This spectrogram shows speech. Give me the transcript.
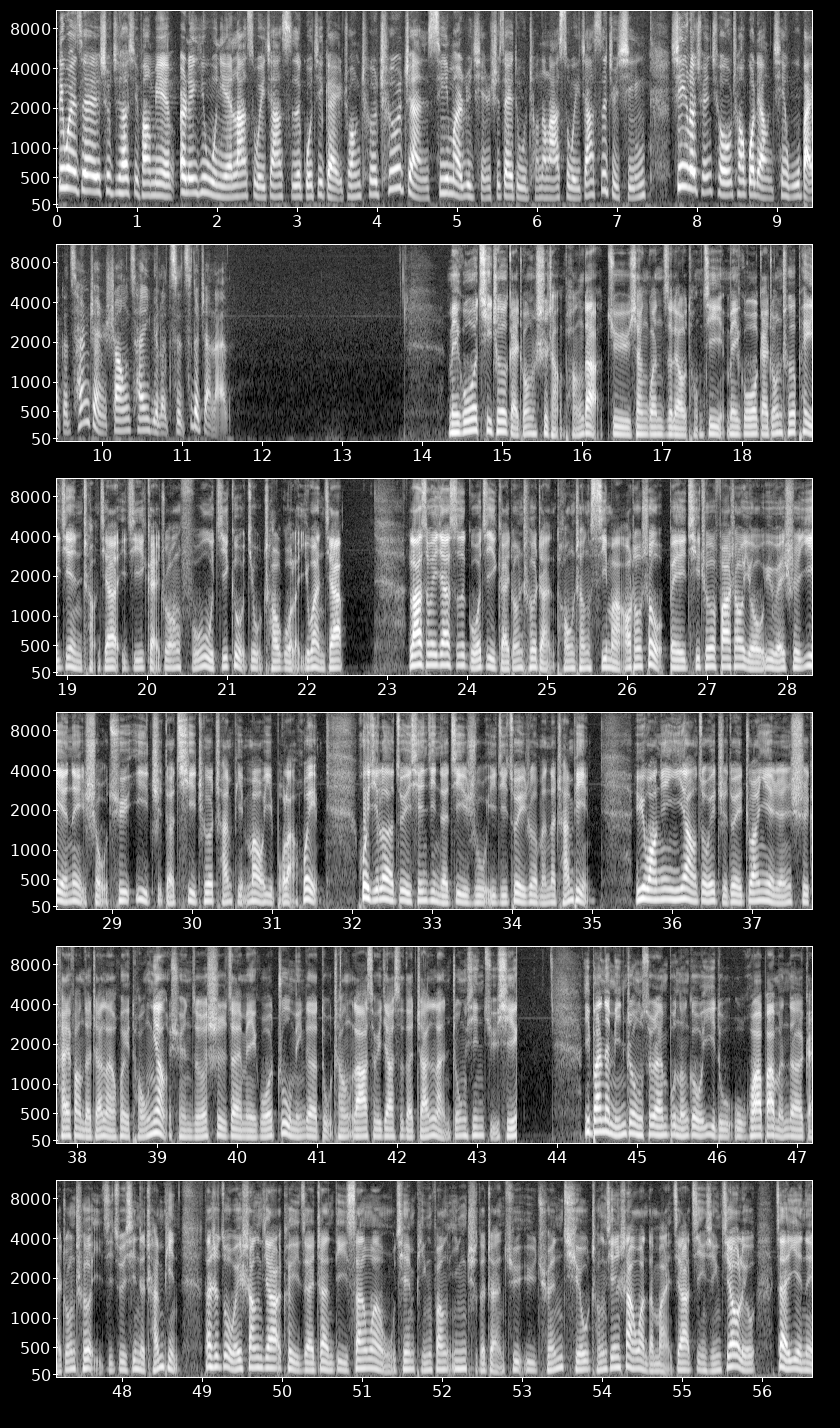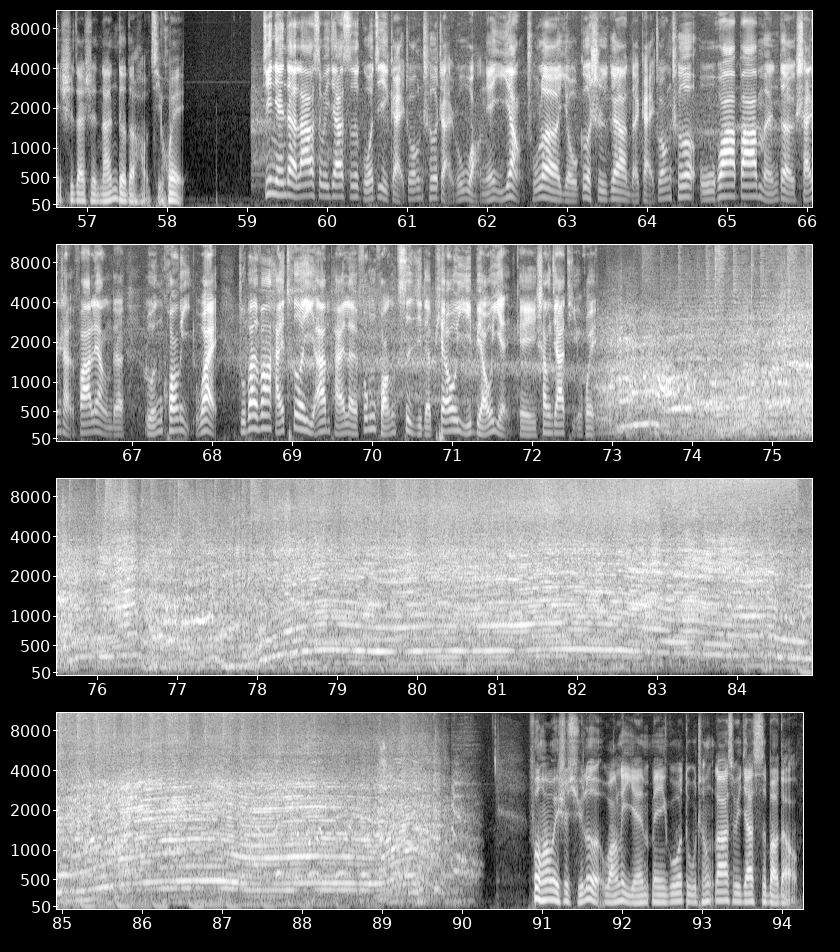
另外，在收集消息方面，二零一五年拉斯维加斯国际改装车车展 （CIMA） 日前是在赌城的拉斯维加斯举行，吸引了全球超过两千五百个参展商参与了此次的展览。美国汽车改装市场庞大，据相关资料统计，美国改装车配件厂家以及改装服务机构就超过了一万家。拉斯维加斯国际改装车展，同称西马 Auto Show，被汽车发烧友誉为是业内首屈一指的汽车产品贸易博览会，汇集了最先进的技术以及最热门的产品。与往年一样，作为只对专业人士开放的展览会，同样选择是在美国著名的赌城拉斯维加斯的展览中心举行。一般的民众虽然不能够一睹五花八门的改装车以及最新的产品，但是作为商家，可以在占地三万五千平方英尺的展区与全球成千上万的买家进行交流，在业内实在是难得的好机会。今年的拉斯维加斯国际改装车展如往年一样，除了有各式各样的改装车、五花八门的闪闪发亮的轮框以外，主办方还特意安排了疯狂刺激的漂移表演给商家体会。凤凰卫视徐乐、王丽妍，美国赌城拉斯维加斯报道。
